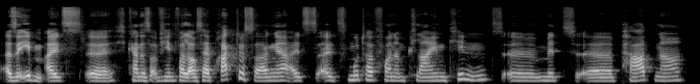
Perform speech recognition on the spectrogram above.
also eben als, äh, ich kann das auf jeden Fall auch sehr praktisch sagen, ja, als, als Mutter von einem kleinen Kind äh, mit äh, Partner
